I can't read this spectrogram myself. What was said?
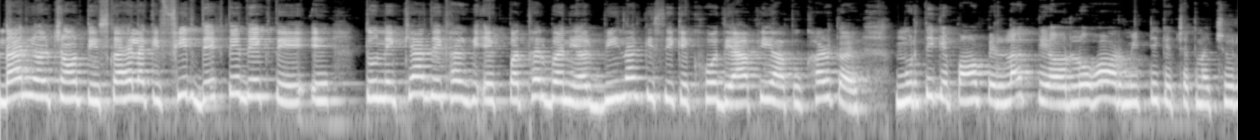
दानियल चौंतीस कहेला कि फिर देखते देखते तूने क्या देखा कि एक पत्थर बनी और बिना किसी के खोदे आप ही आप उखड़ कर मूर्ति के पाँव पे लग के और लोहा और मिट्टी के चकनाचूर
